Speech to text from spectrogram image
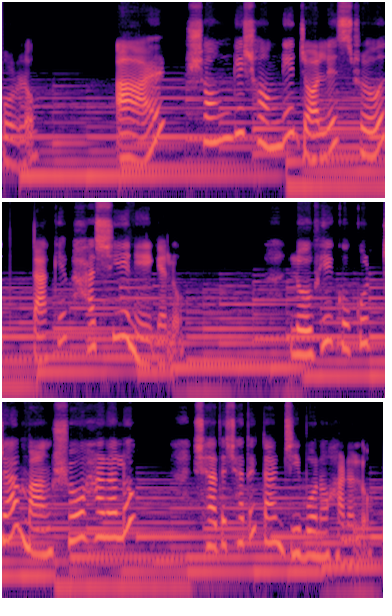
পড়ল। আর সঙ্গে সঙ্গে জলের স্রোত তাকে ভাসিয়ে নিয়ে গেল। লোভী কুকুরটা মাংসও হারালো, সাথে সাথে তার জীবনও হারালো।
